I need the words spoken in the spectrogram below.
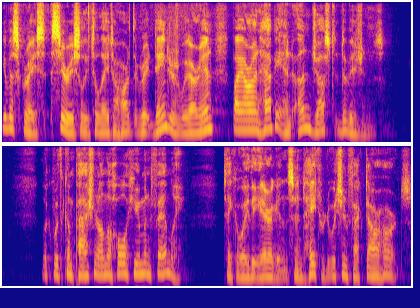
Give us grace seriously to lay to heart the great dangers we are in by our unhappy and unjust divisions. Look with compassion on the whole human family. Take away the arrogance and hatred which infect our hearts.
